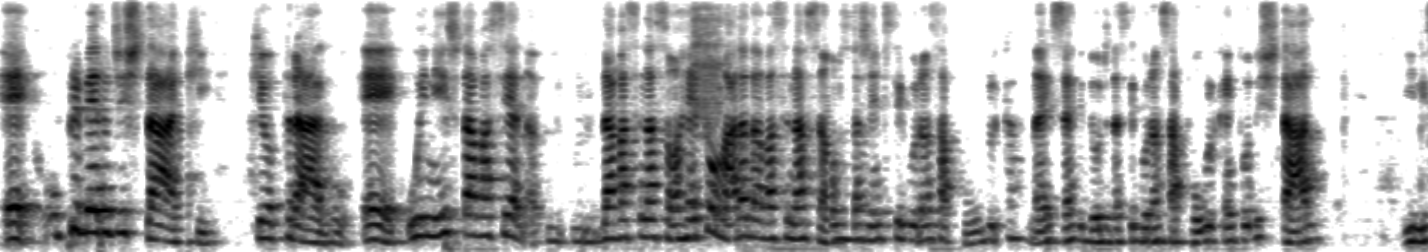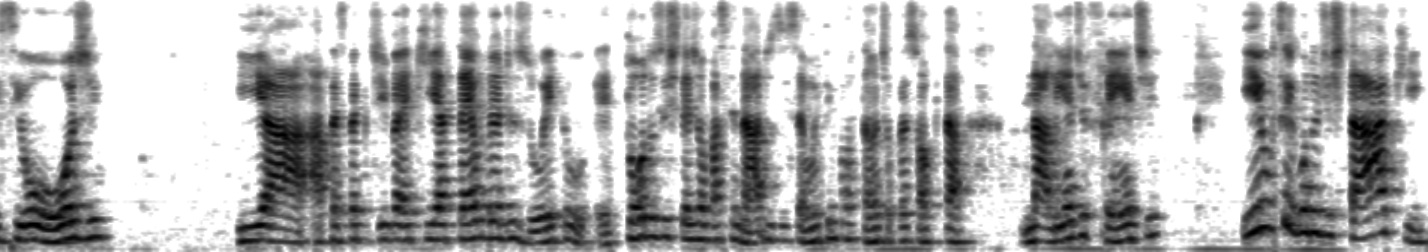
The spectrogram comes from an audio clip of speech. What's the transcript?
é, o primeiro destaque que eu trago é o início da, vacina, da vacinação, a retomada da vacinação dos agentes de segurança pública, né, servidores da segurança pública em todo o estado. Iniciou hoje, e a, a perspectiva é que até o dia 18 eh, todos estejam vacinados, isso é muito importante, é o pessoal que está na linha de frente. E o segundo destaque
